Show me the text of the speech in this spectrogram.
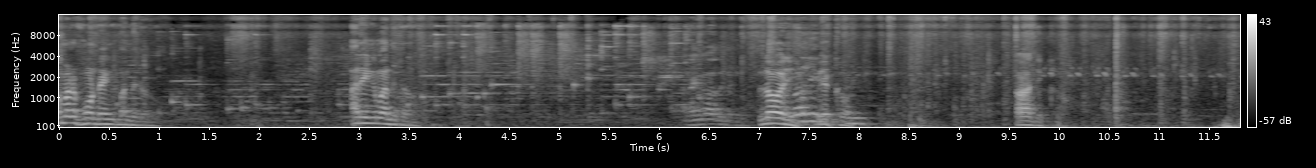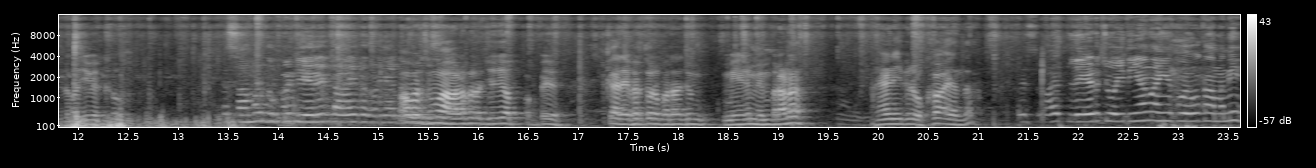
ਅਮਰ ਫੋਨ ਰਿੰਗ ਬੰਦ ਕਰੋ। ਆ ਰਿੰਗ ਬੰਦ ਕਰੋ। ਲਓ ਜੀ ਵੇਖੋ। ਆ ਦੇਖੋ। ਲਓ ਜੀ ਵੇਖੋ। ਤੇ ਸਾਹਮਣੇ ਦੁੱਖਾਂ ਰਹੇ ਤਾਂ ਹੀ ਦੱਸ ਗਿਆ ਸੰਭਾਲ ਫਿਰ ਜੇ ਆਪੇ ਘਰੇ ਫਿਰ ਤੁਹਾਨੂੰ ਪਤਾ ਜੋ ਮੇਨ ਮੈਂਬਰ ਆ ਨਾ ਹੈ ਨਹੀਂ ਫਿਰ ਔਖਾ ਹੋ ਜਾਂਦਾ। ਲੇਟ ਚੋਈਦੀਆਂ ਅਸੀਂ ਕੋਈ ਉਹ ਕੰਮ ਨਹੀਂ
